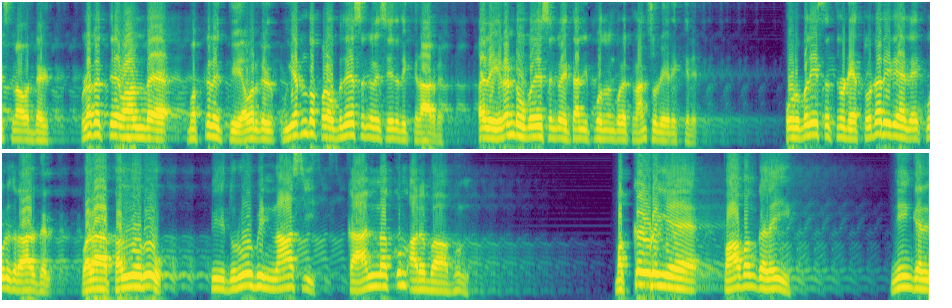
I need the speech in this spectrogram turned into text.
இஸ்லாம் அவர்கள் உலகத்திலே வாழ்ந்த மக்களுக்கு அவர்கள் உயர்ந்த பல உபதேசங்களை செய்திருக்கிறார்கள். அதில் இரண்டு உபதேசங்களை தான் இப்போது உங்களுக்கு நான் சொல்லியிருக்கிறேன். ஒரு உபதேசத்தினுடைய தொடரிலே அதை கூறுகிறார்கள். வலா தல்லுரு துரூபின் நாசி கண்ணக்கும் அருபாபுன். மக்களுடைய பாவங்களை நீங்கள்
